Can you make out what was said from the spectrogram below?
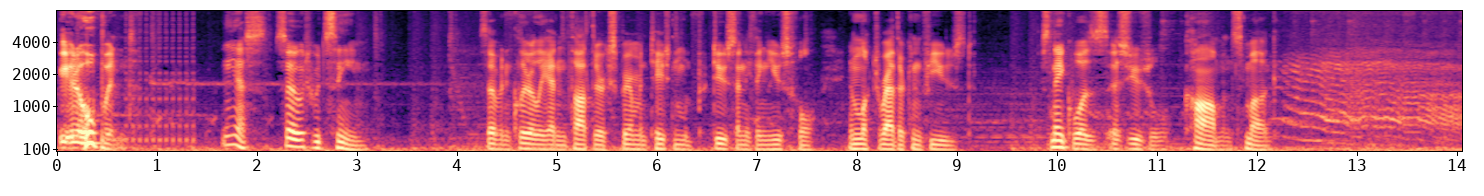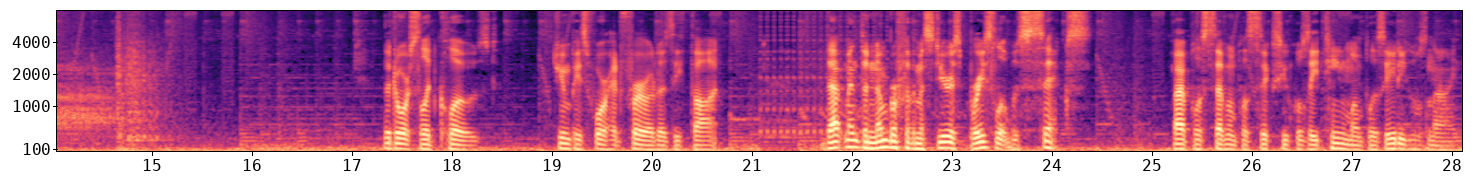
It opened! Yes, so it would seem. Seven clearly hadn't thought their experimentation would produce anything useful, and looked rather confused. Snake was, as usual, calm and smug. The door slid closed. Junpei's forehead furrowed as he thought. That meant the number for the mysterious bracelet was 6. 5 plus 7 plus 6 equals 18, 1 plus 8 equals 9.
